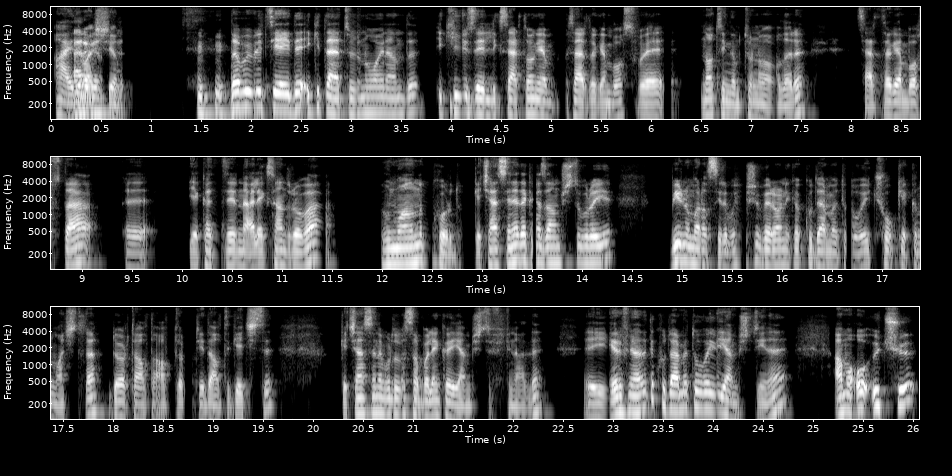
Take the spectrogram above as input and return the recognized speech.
Haydi her başlayalım. WTA'de iki tane turnuva oynandı. 250'lik Sertogen, Sertogenbosch ve Nottingham turnuvaları. Sertogenbosch'ta e, Yekaterina Alexandrova unvanını korudu. Geçen sene de kazanmıştı burayı. Bir numarasıyla başı Veronika Kudermetova'yı çok yakın maçta 4-6, 6-4, 7-6 geçti. Geçen sene burada Sabalenka'yı yenmişti finalde. E, yarı finalde de Kudermetova'yı yenmişti yine. Ama o üçü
